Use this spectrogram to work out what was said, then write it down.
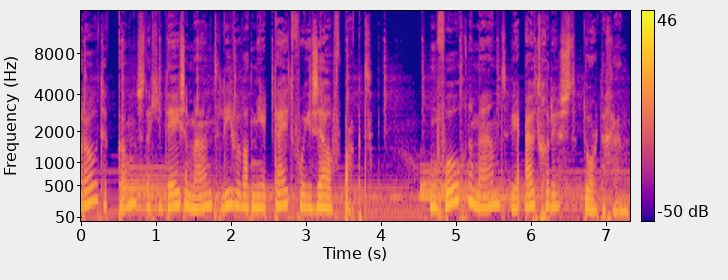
Grote kans dat je deze maand liever wat meer tijd voor jezelf pakt, om volgende maand weer uitgerust door te gaan.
